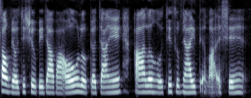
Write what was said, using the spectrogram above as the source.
စောင့်မျှော်ကြည့်ရှုပေးကြပါအောင်လို့ပြောကြရင်အားလုံးကိုကျေးဇူးအများကြီးတင်ပါတယ်ရှင်။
